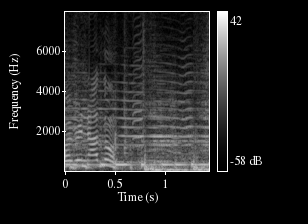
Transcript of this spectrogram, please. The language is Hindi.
भाई ना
